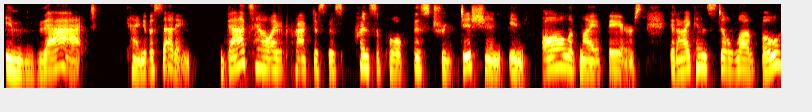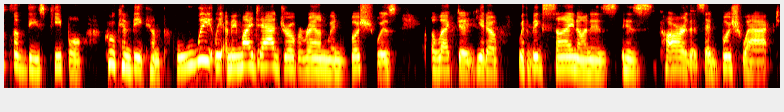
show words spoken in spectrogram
in that kind of a setting. That's how I practice this principle, this tradition in all of my affairs, that I can still love both of these people who can be completely. I mean, my dad drove around when Bush was elected, you know, with a big sign on his his car that said bushwhacked,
